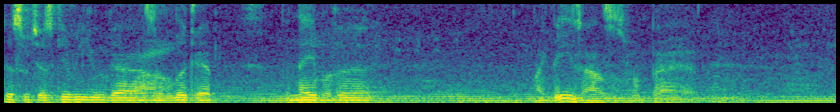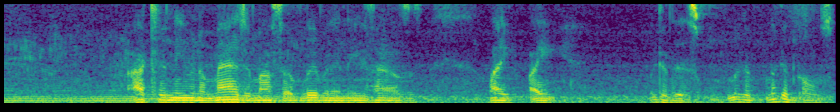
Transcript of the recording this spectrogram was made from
This was just giving you guys a look at the neighborhood. Like these houses were bad. I couldn't even imagine myself living in these houses. Like like look at this. Look at look at those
